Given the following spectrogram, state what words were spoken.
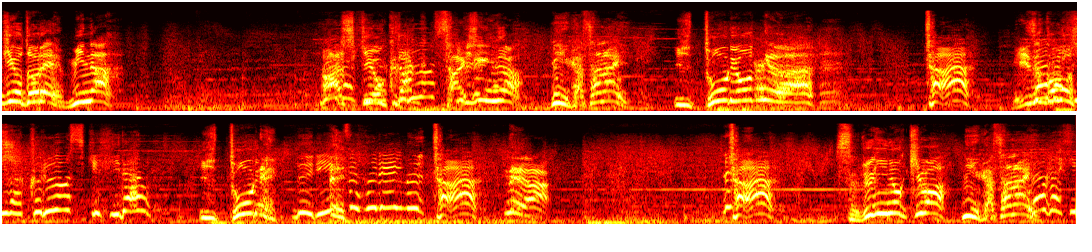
武器を取れみんな!」悪しきを砕く祭人が逃がさない。一刀両が。たあ水殺し。日は狂おしき被弾。一刀で。ブリースフレイム。たあねあたあ剣の木は逃がさない。我が日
